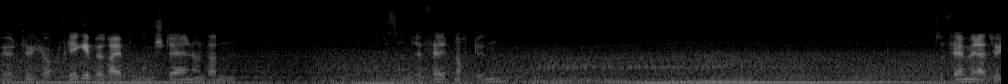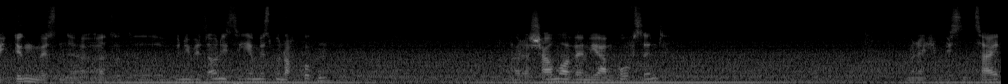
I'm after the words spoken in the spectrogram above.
Wir natürlich auf Pflegebereifung umstellen und dann das andere Feld noch düngen. Sofern wir natürlich düngen müssen. Also bin ich mir jetzt auch nicht sicher, müssen wir noch gucken. Aber das schauen wir, wenn wir am Hof sind. Haben wir natürlich ein bisschen Zeit.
